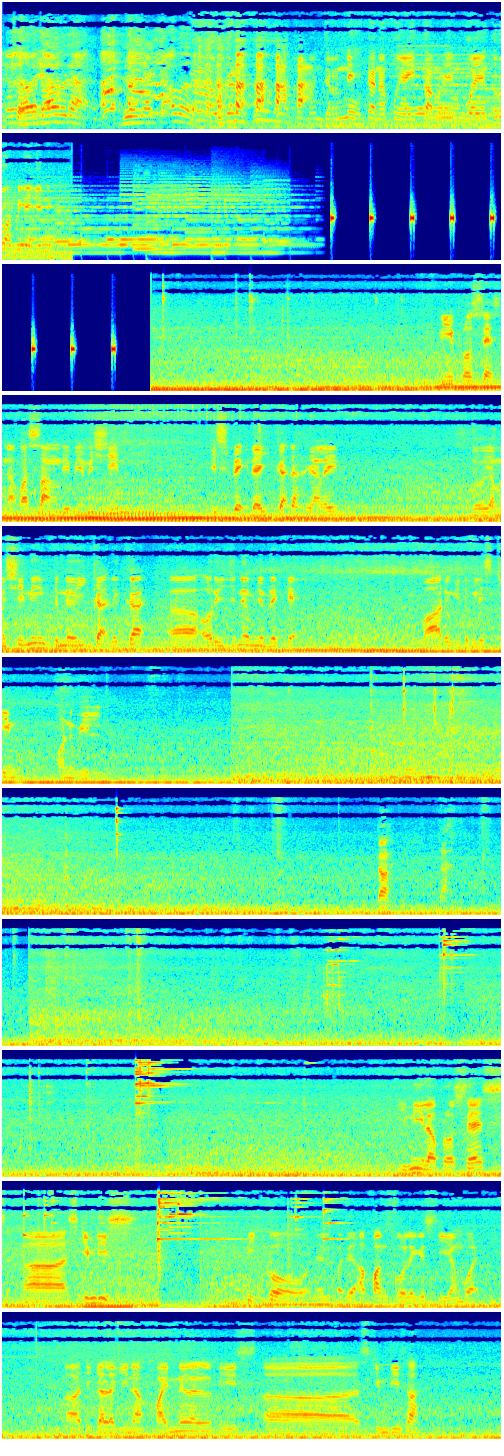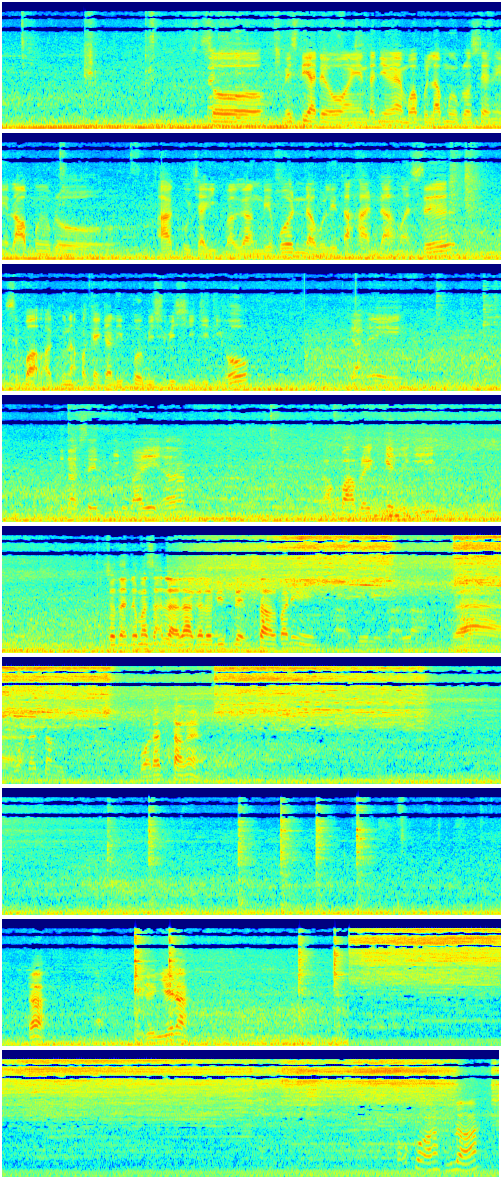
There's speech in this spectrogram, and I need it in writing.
Kau tahu tak? Dia cakap apa? Menjernihkan apa yang hitam Yang buang yang keruh ambil aja ni Ni proses nak pasang dia punya mesin. Disc brake dah ikat dah yang lain. So yang mesin ni kena ikat dekat uh, original punya bracket. Baru kita boleh skim on wheel Dah Dah. Inilah proses uh, skim disc. Pico daripada Apangko Legacy yang buat. Uh, Tinggal lagi nak final is uh, skim disc lah. So mesti ada orang yang tanya kan berapa lama proses ni? Lama bro. Aku cari barang dia pun dah boleh tahan dah masa Sebab aku nak pakai kaliper Mitsubishi GTO Sekejap ni. Kita dah setting baik ah. Tambah bracket lagi. So tak ada masalah lah kalau display besar lepas ni Tak ada masalah. Wah. Buat datang. Bawa datang kan Dah Dia dah Tak apa lah, pula lah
